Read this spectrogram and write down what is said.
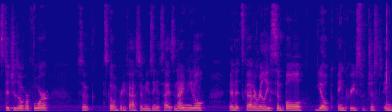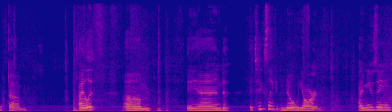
stitches over four, so it's going pretty fast. I'm using a size nine needle, and it's got a really simple yoke increase with just in, um, eyelets, um, and it takes like no yarn. I'm using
